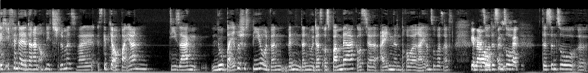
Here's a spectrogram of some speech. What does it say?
ich, ich finde ja daran auch nichts Schlimmes, weil es gibt ja auch Bayern, die sagen, nur bayerisches Bier und wenn, wenn dann nur das aus Bamberg, aus der eigenen Brauerei und sowas. Als, genau. Also das sind also so, halt das sind so äh,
